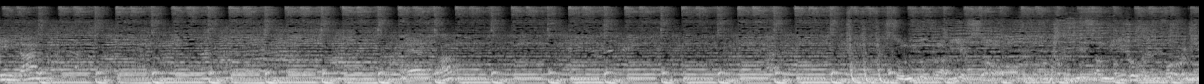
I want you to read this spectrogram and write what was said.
Vidal. Eso. Sonido travieso San Diego, California.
